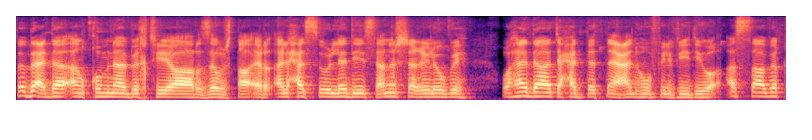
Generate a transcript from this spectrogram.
فبعد أن قمنا باختيار زوج طائر الحسو الذي سنشتغل به وهذا تحدثنا عنه في الفيديو السابق.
